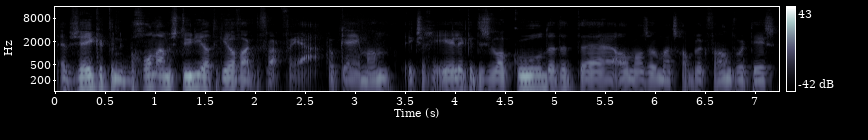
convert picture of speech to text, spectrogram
heb zeker toen ik begon aan mijn studie, had ik heel vaak de vraag van ja, oké man, ik zeg je eerlijk, het is wel cool dat het eh, allemaal zo maatschappelijk verantwoord is.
